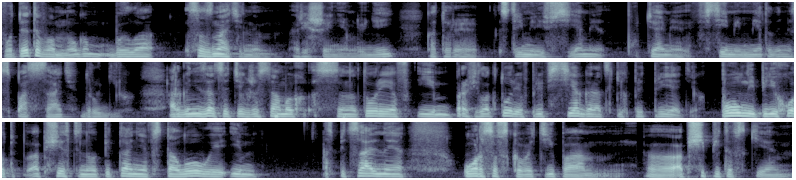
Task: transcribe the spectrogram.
Вот это во многом было сознательным решением людей, которые стремились всеми путями, всеми методами спасать других. Организация тех же самых санаториев и профилакториев при всех городских предприятиях. Полный переход общественного питания в столовые и специальные орсовского типа э, общепитовские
